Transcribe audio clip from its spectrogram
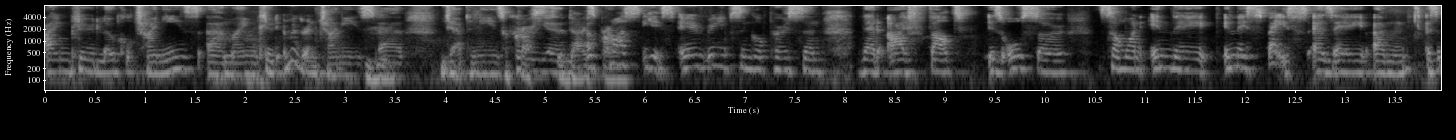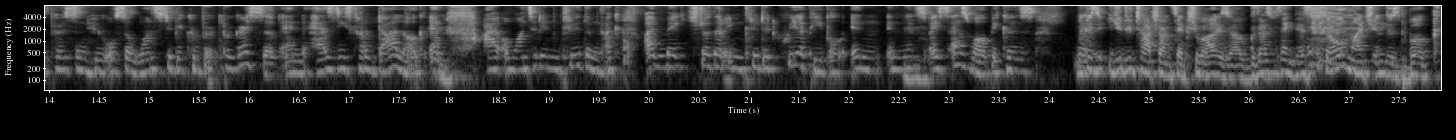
I include local Chinese, um, I include immigrant Chinese, uh, Japanese, Mm-hmm. Across the Korean, diaspora. across yes, every single person that I felt is also someone in their in their space as a um, as a person who also wants to be progressive and has these kind of dialogue and I wanted to include them like I made sure that I included queer people in in that space as well because Because you do touch on sexuality as well. Because that's what I'm saying. There's so much in this book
